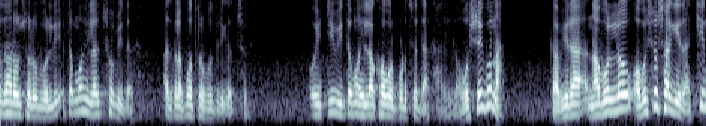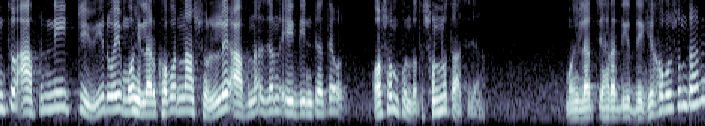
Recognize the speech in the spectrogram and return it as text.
উদাহরণস্বরূপ বলি, একটা মহিলার ছবি দেখা। আজকাল পত্রপত্রিকার ছবি। ওই টিভিতে মহিলা খবর পড়ছে দেখা অবশ্যই গোনা কাবিরা না বললেও অবশ্য সাগিরা। কিন্তু আপনি টিভির ওই মহিলার খবর না শুনলে আপনার যেন এই দিনটাতে অসম্পূর্ণতা শূন্যতা আছে যেন। মহিলার চেহারার দিকে দেখে খবর শুনতে হবে।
